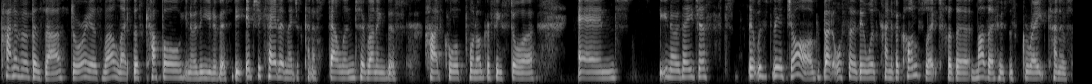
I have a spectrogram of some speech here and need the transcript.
kind of a bizarre story as well. Like this couple, you know, the university educated and they just kind of fell into running this hardcore pornography store. And you know, they just, it was their job, but also there was kind of a conflict for the mother, who's this great kind of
